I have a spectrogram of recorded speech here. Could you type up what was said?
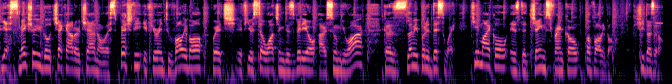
Yes, make sure you go check out our channel, especially if you're into volleyball, which if you're still watching this video, I assume you are, because let me put it this way. Ci Michel is the James Franco of volleyball. She does it all.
